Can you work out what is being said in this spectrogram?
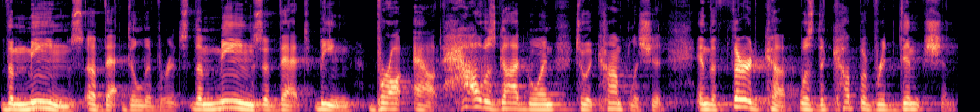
the means of that deliverance, the means of that being brought out. How was God going to accomplish it? And the third cup was the cup of redemption.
